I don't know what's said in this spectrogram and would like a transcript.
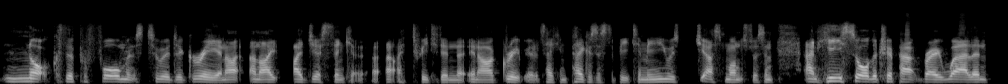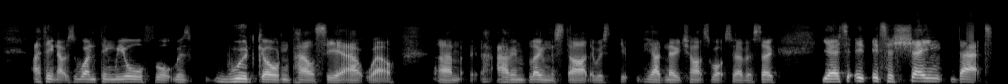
knock the performance to a degree. And I and I I just think uh, uh, I tweeted in the in our group it had taken Pegasus to beat him. Mean, he was just monstrous, and and he saw the trip out very well. And I think that was the one thing we all thought was would Golden Pal see it out well. Um, having blown the start, there was he had no chance whatsoever. So yeah, it's it, it's a shame that.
